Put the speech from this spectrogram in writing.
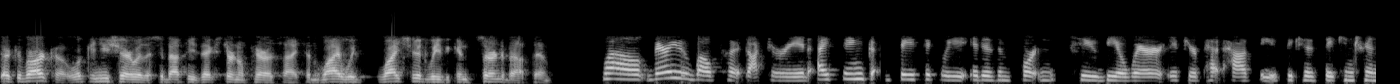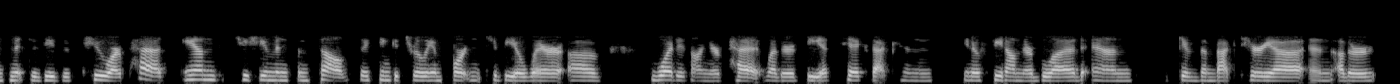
Dr. Varcoe, what can you share with us about these external parasites and why would why should we be concerned about them? Well, very well put, Dr. Reed. I think basically it is important to be aware if your pet has these because they can transmit diseases to our pets and to humans themselves. So I think it's really important to be aware of what is on your pet, whether it be a tick that can you know, feed on their blood and give them bacteria and other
